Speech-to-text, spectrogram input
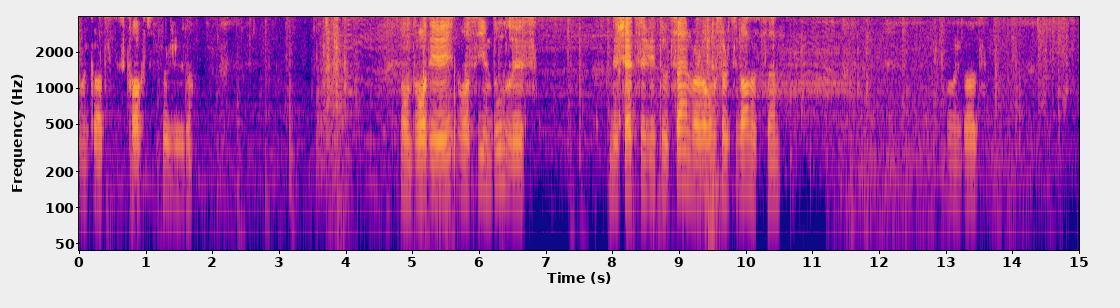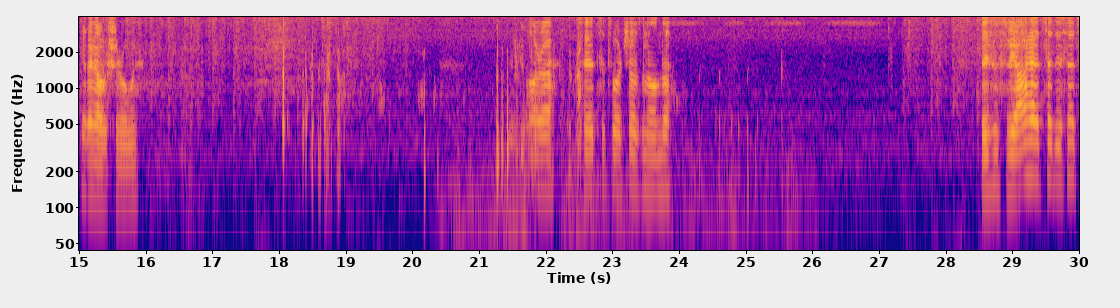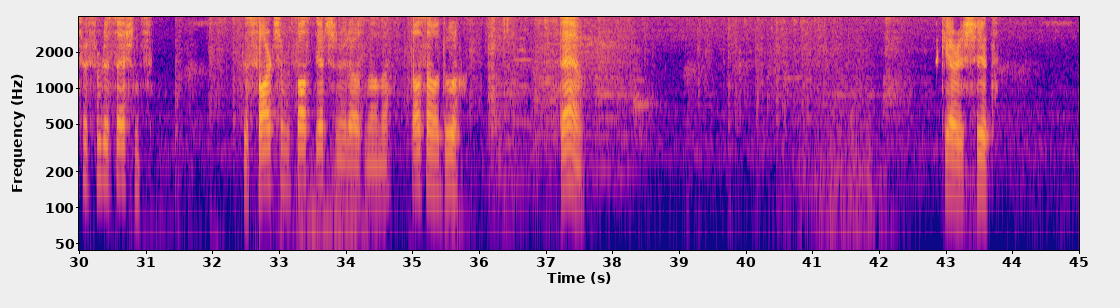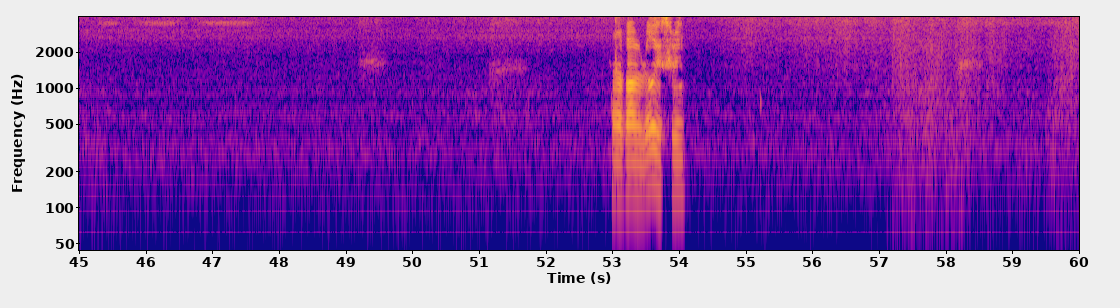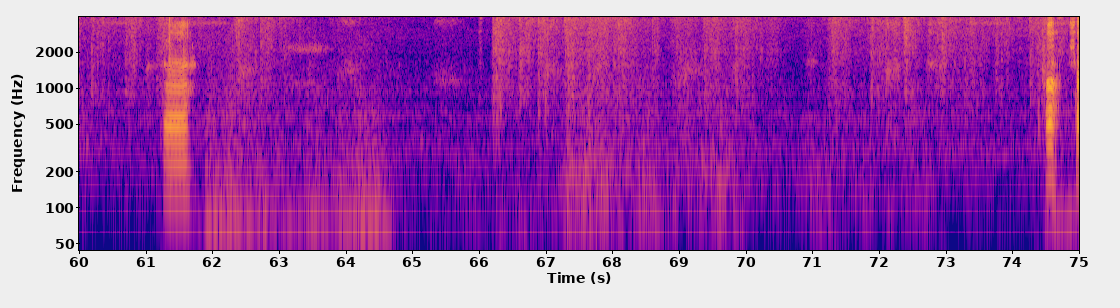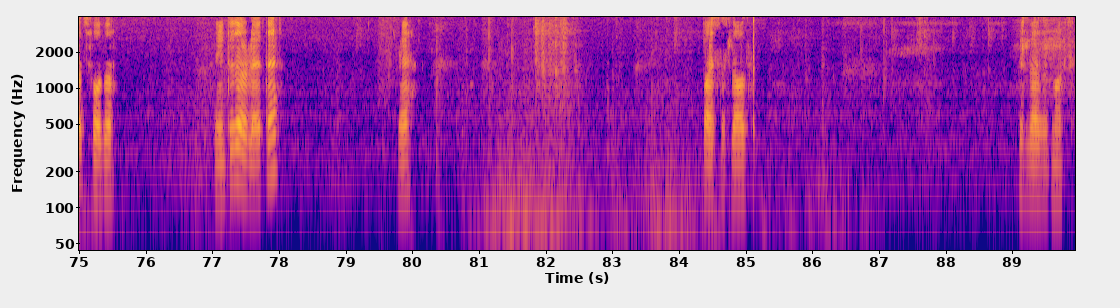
Oh mein Gott, das kracht viel schon wieder. Und wo die, wo sie im Tunnel ist. Und ich schätze, wie tut sein, weil warum soll sie woanders sein? Oh mein Gott. Ich renne einfach schon rum. Eure Sätze torch auseinander. Dieses VR-Headset ist nicht für viele Sessions. Das fällt schon fast jetzt schon wieder auseinander. Da sind wir durch. Damn. Scary shit. Da war ein Loading Screen. Äh. Oh, Schatzfoto. Hinter der Toilette. Okay. War ist das laut? Bisschen leiser gemacht.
